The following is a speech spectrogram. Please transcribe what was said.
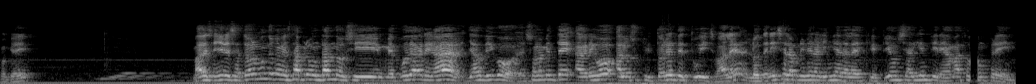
Ok. Vale, señores, a todo el mundo que me está preguntando si me puede agregar, ya os digo, eh, solamente agrego a los suscriptores de Twitch, ¿vale? Lo tenéis en la primera línea de la descripción si alguien tiene Amazon Prime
